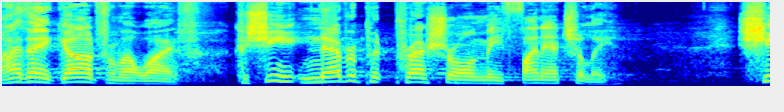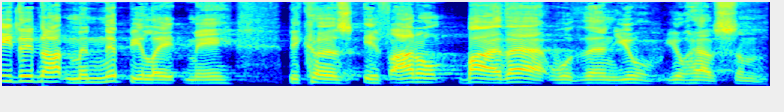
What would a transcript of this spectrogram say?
I thank God for my wife because she never put pressure on me financially. She did not manipulate me because if I don't buy that, well, then you'll, you'll have some.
